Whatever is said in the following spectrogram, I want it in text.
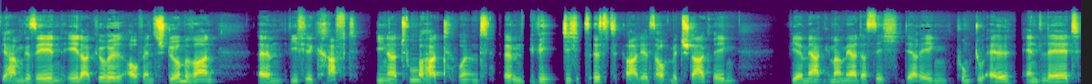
wir haben gesehen, Ela, Kyrill, auch wenn es Stürme waren, ähm, wie viel Kraft die Natur hat und ähm, wie wichtig es ist, gerade jetzt auch mit Starkregen. Wir merken immer mehr, dass sich der Regen punktuell entlädt,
